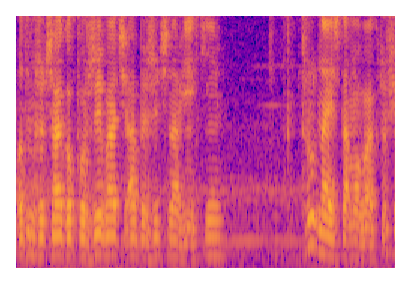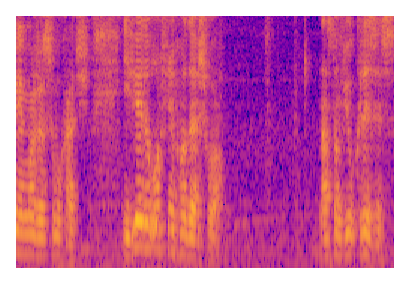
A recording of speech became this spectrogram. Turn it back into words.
o tym, że trzeba go pożywać, aby żyć na wieki. Trudna jest ta mowa, któż jej może słuchać? I wielu uczniów odeszło. Nastąpił kryzys.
